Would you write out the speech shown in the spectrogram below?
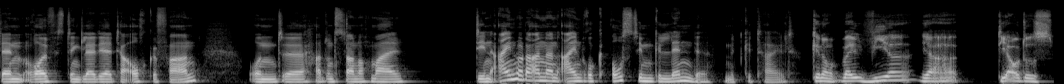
Denn Rolf ist den Gladiator auch gefahren und äh, hat uns da nochmal den ein oder anderen Eindruck aus dem Gelände mitgeteilt. Genau, weil wir ja die Autos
